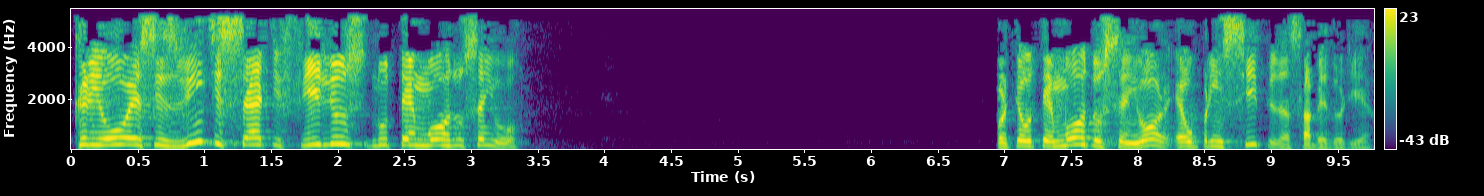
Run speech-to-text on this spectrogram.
criou esses 27 filhos no temor do Senhor. Porque o temor do Senhor é o princípio da sabedoria.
